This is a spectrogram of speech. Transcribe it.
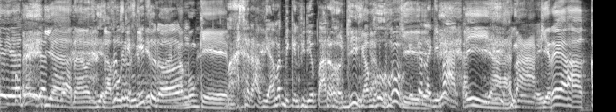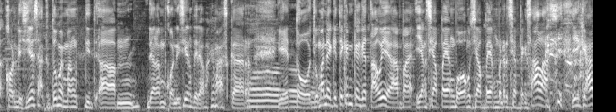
iya iya. Iya, ada. ada, maksudnya- Nggak betul, mungkin gitu gitu dong. nggak mungkin. Masa Raffi Ahmad bikin video parodi? Gak mungkin Kan lagi makan. Iya Nah Iya, iya. akhirnya ya kondisinya saat itu memang Dalam kondisi yang tidak pakai masker Oh. Gitu Cuman ya kita kan kagak tahu ya apa Yang siapa yang bohong Siapa yang benar Siapa yang salah Iya kan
